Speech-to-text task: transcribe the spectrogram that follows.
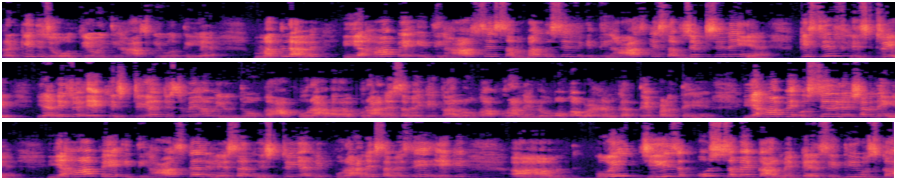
प्रकृति जो होती है वो इतिहास की होती है। मतलब यहाँ पे इतिहास से संबंध सिर्फ़ इतिहास के सब्जेक्ट से नहीं है कि सिर्फ़ हिस्ट्री यानी जो एक हिस्ट्री है जिसमें हम युद्धों का पुरा, पुराने समय के कालों का पुराने लोगों का वर्णन करते पढ़ते हैं। यहाँ पे उससे रिलेशन नहीं है। यहाँ पे इतिहास का रिलेशन हिस्ट्री यानी पुराने समय से एक आ, कोई चीज़ उस समय काल में कैसी थी, उसका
